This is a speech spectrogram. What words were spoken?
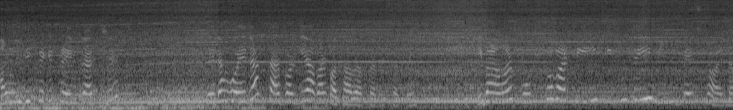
আর ওই দিক থেকে ট্রেন যাচ্ছে। এটা হয়ে যাক, তারপর গিয়ে আবার কথা হবে আপনাদের সাথে। এবার আমার পোস্ত বাটি কিছুতেই মিহি পেস্ট হয় না।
